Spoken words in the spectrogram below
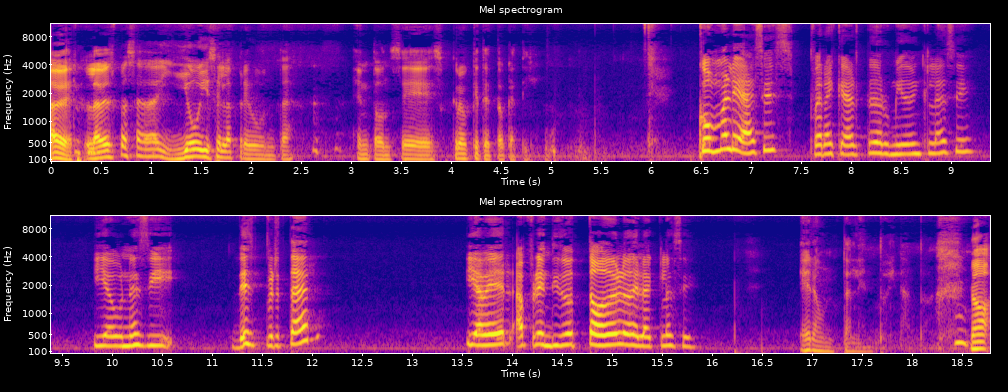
A ver, la vez pasada yo hice la pregunta, entonces creo que te toca a ti. ¿Cómo le haces para quedarte dormido en clase y aún así despertar y haber aprendido todo lo de la clase? Era un talento innato. No,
